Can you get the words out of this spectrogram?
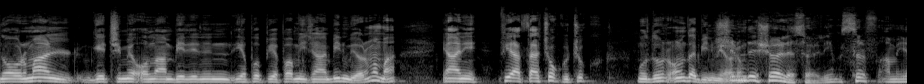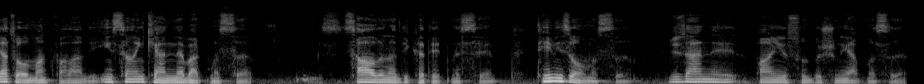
normal geçimi olan birinin yapıp yapamayacağını bilmiyorum ama yani fiyatlar çok uçuk mudur onu da bilmiyorum. Şimdi şöyle söyleyeyim sırf ameliyat olmak falan değil insanın kendine bakması sağlığına dikkat etmesi temiz olması düzenli banyosunu duşunu yapması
